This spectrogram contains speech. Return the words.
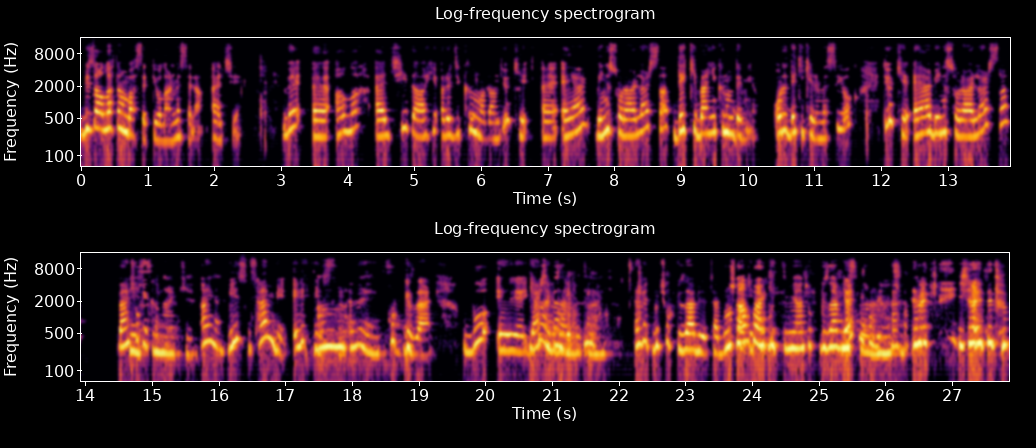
bize Allah'tan bahset diyorlar mesela elçiye. Ve e, Allah elçiyi dahi aracı kılmadan diyor ki e, eğer beni sorarlarsa de ki ben yakınım demiyor. Orada de ki kelimesi yok. Diyor ki eğer beni sorarlarsa ben çok yakınım. Ki. Aynen. Bilsin, sen bil. Elif bilsin. Aa, evet. Çok güzel. Bu e, gerçekten güzel detay. Evet bu çok güzel bir detay. Bunu Şu an fark ettim ya. Çok güzel bir Gerçekten. benim için. evet. işaretledim.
